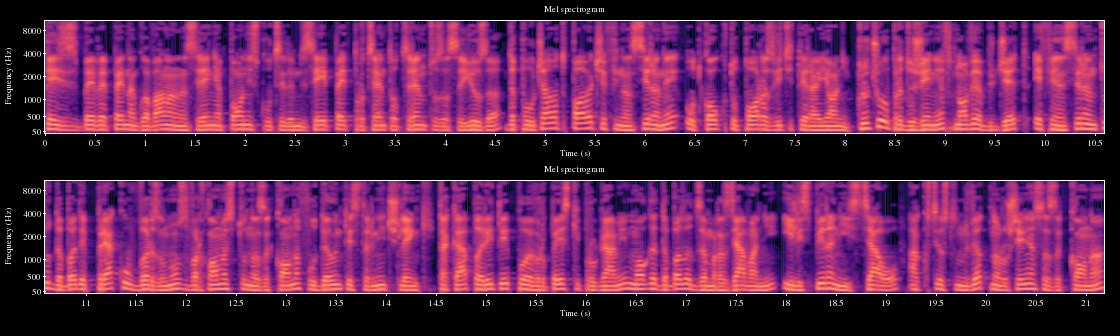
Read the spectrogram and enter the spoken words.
тези с БВП на глава на население по-низко от 70 75% от средното за Съюза, да получават повече финансиране, отколкото по-развитите райони. Ключово предложение в новия бюджет е финансирането да бъде пряко вързано с върховенството на закона в отделните страни членки. Така парите по европейски програми могат да бъдат замразявани или спирани изцяло, ако се установят нарушения с закона,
